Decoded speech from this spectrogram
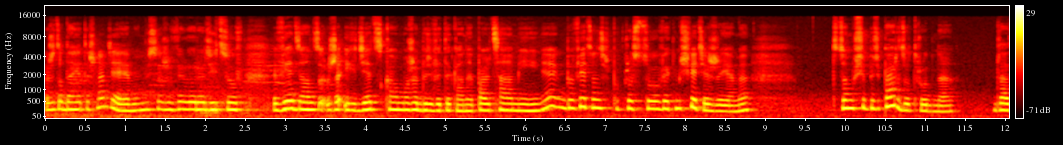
że to daje też nadzieję, bo myślę, że wielu rodziców, wiedząc, że ich dziecko może być wytykane palcami, nie? jakby wiedząc, że po prostu w jakim świecie żyjemy, to to musi być bardzo trudne. Dla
